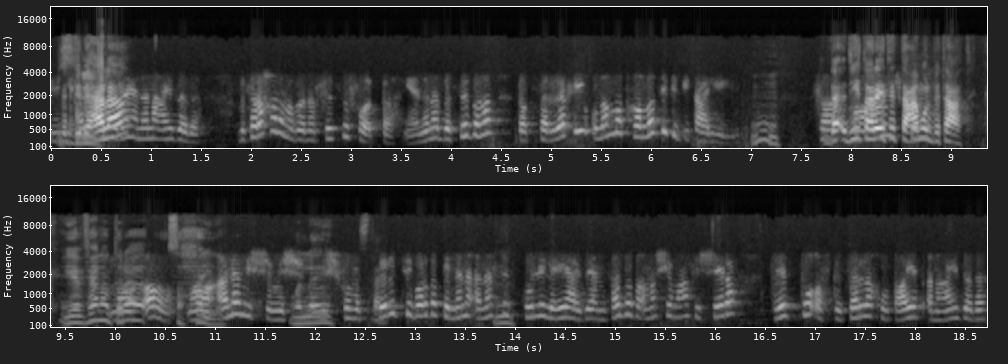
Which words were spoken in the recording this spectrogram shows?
يعني بتجيبيها أنا عايزة لها؟ ده يعني أنا عايزة ده. بصراحة أنا ما بنفذش في وقتها. يعني أنا بسيبها طب صرخي ولما تخلصي تبقي تعالي لي مم. ده دي طريقة التعامل بتاعتك. هي فعلا ما طريقة آه ما صحية. أنا مش مش ولا إيه؟ مش في مقدرتي برضك إن أنا أنفذ كل اللي هي عايزاه. أنا ساعات ببقى ماشية معاها في الشارع فهي بتقف تصرخ وتعيط أنا عايزة ده.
